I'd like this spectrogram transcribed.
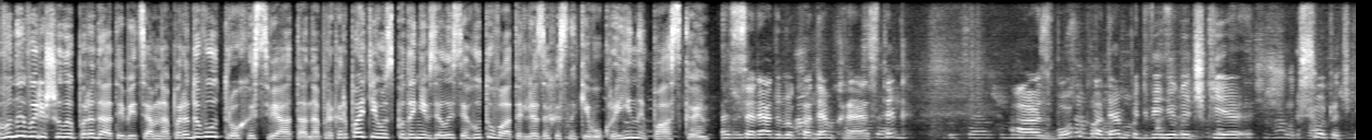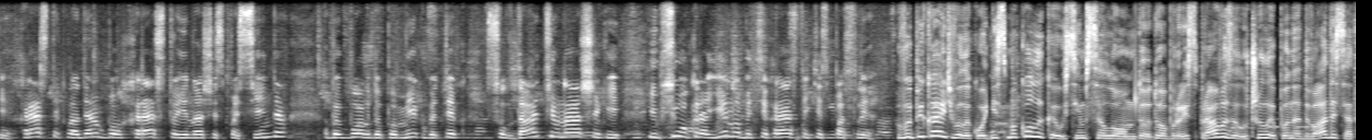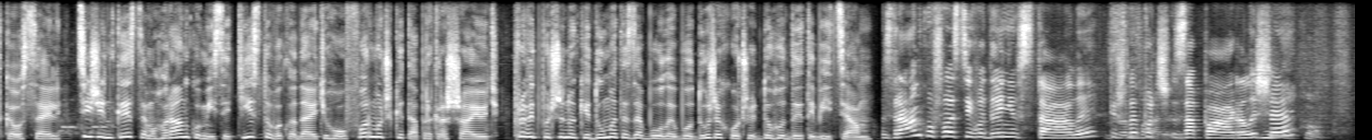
Вони вирішили передати бійцям на передову трохи свята. На Прикарпатті господині взялися готувати для захисників України паски. Всередину кладемо хрестик, а збоку кладемо по дві гілочки шуточки. Хрестик кладемо, бо хрест то є наше спасіння, аби Бог допоміг би тих солдатів наших і, і всю Україну би ці хрестики спасли. Випікають великодні смаколики усім селом. До доброї справи залучили понад два десятка осель. Ці жінки з самого ранку місять тісто, викладають його у формочки та прикрашають. Про відпочинок і думати забули, бо дуже хочуть догодити бійцям. Зранку, о 6 годині встали, пішли поч... запарили ще.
